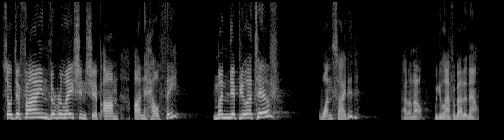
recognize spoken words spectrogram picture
So define the relationship um, unhealthy, manipulative, one sided. I don't know. We can laugh about it now.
